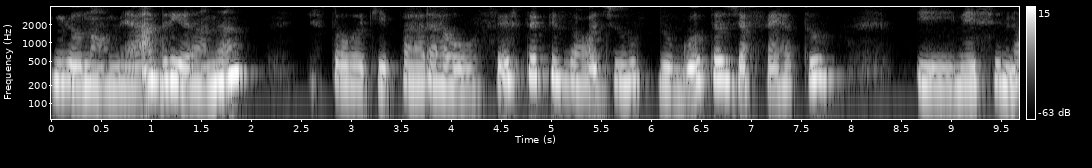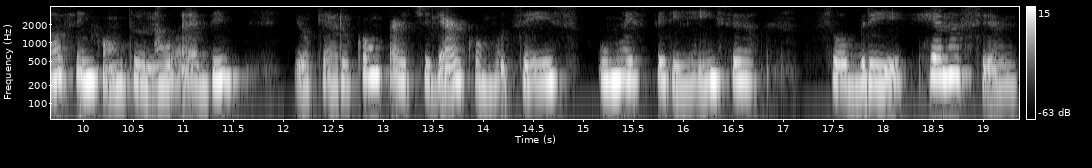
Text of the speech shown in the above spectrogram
meu nome é Adriana, estou aqui para o sexto episódio do Gotas de Afeto. E nesse nosso encontro na web eu quero compartilhar com vocês uma experiência sobre renascer,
